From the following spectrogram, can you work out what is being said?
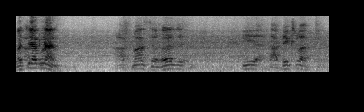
વચ્ચે અજ્ઞાન. આત્મા સહજ એ સાપેક્ષ વાત છે.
